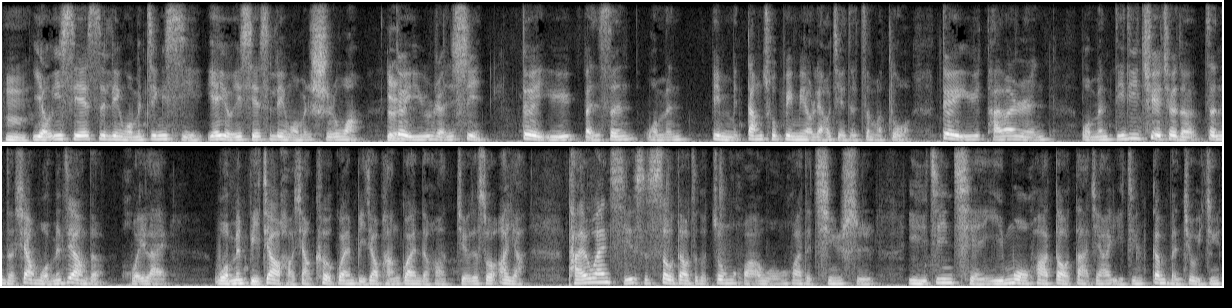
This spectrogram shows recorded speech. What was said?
嗯，有一些是令我们惊喜，也有一些是令我们失望。对对于人性，对于本身我们并没当初并没有了解的这么多，对于台湾人，我们的的确确的真的像我们这样的回来。我们比较好像客观、比较旁观的哈，觉得说，哎呀，台湾其实受到这个中华文化的侵蚀，已经潜移默化到大家已经根本就已经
